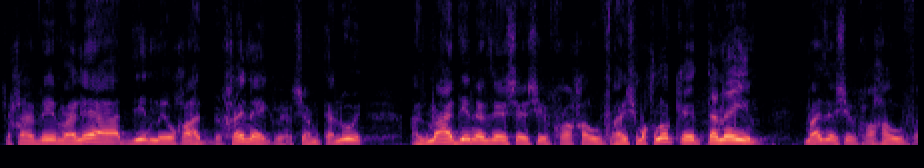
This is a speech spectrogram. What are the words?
שחייבים עליה דין מיוחד, בחנק ושם תלוי. אז מה הדין הזה של שפחה חרופה? יש מחלוקת תנאים. מה זה שפחה חרופה?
